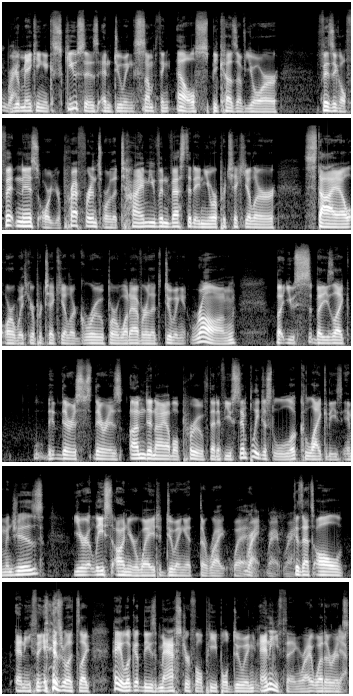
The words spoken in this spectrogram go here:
Right. you're making excuses and doing something else because of your physical fitness or your preference or the time you've invested in your particular style or with your particular group or whatever that's doing it wrong but you but he's like there's there is undeniable proof that if you simply just look like these images you're at least on your way to doing it the right way. Right, right, right. because that's all anything is really. It's like hey look at these masterful people doing mm-hmm. anything right? Whether it's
